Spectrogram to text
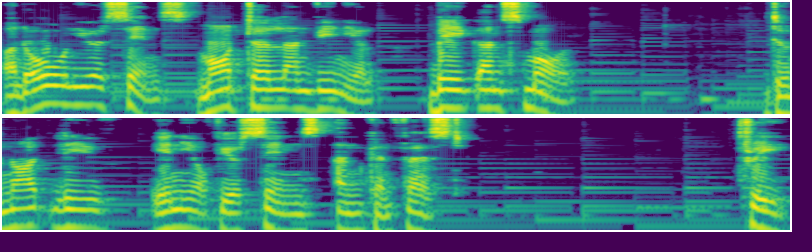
and all your sins, mortal and venial, big and small. Do not leave any of your sins unconfessed. 3.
